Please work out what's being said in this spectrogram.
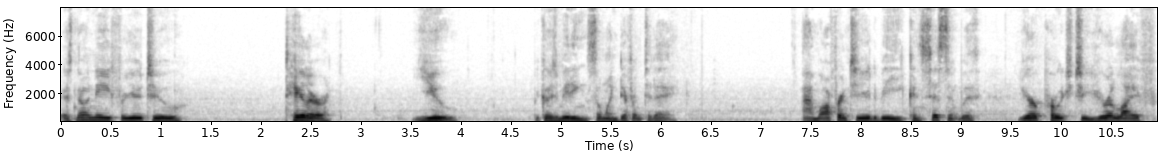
There's no need for you to tailor you because you're meeting someone different today. I'm offering to you to be consistent with your approach to your life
